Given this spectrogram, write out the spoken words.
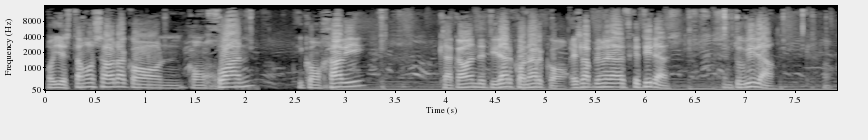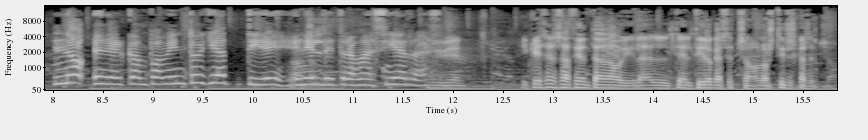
Oye, estamos ahora con, con Juan y con Javi, que acaban de tirar con arco. ¿Es la primera vez que tiras en tu vida? No, en el campamento ya tiré, en el de Tramasierras. Muy bien. ¿Y qué sensación te ha dado hoy el tiro que has hecho, los tiros que has hecho?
